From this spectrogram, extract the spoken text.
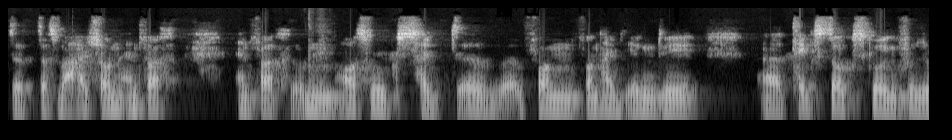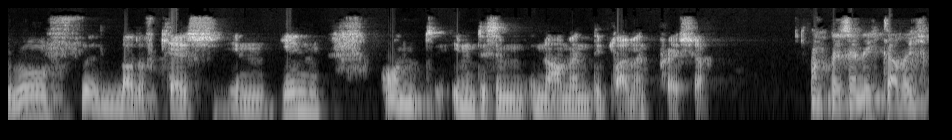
das war halt schon einfach, einfach ein Auswuchs halt äh, von, von halt irgendwie äh, Tech Stocks going through the roof, a lot of cash in, in und in diesem enormen Deployment Pressure. Und persönlich glaube ich,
